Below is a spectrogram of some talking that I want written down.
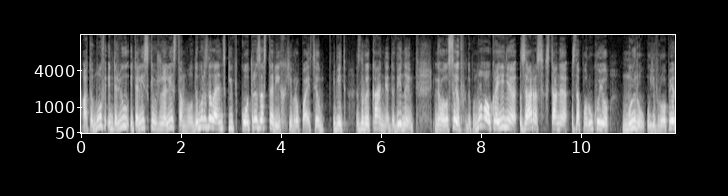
А тому в інтерв'ю італійським журналістам Володимир Зеленський вкотре застеріг європейців від звикання до війни і наголосив, допомога Україні зараз стане запорукою миру у Європі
